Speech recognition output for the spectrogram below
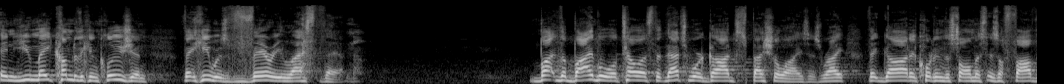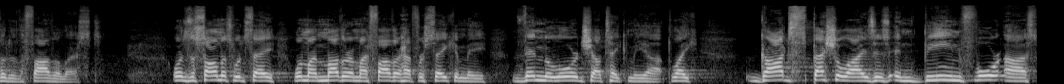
and you may come to the conclusion that he was very less than. But the Bible will tell us that that's where God specializes, right? That God, according to the psalmist, is a father to the fatherless. Or as the psalmist would say, when my mother and my father have forsaken me, then the Lord shall take me up. Like God specializes in being for us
